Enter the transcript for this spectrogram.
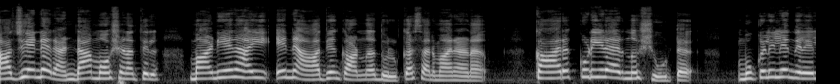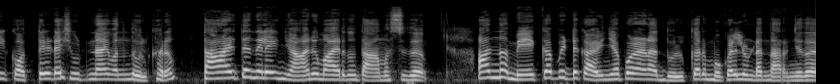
അജയന്റെ രണ്ടാം മോഷണത്തിൽ മണിയനായി എന്നെ ആദ്യം കാണുന്ന ദുൽഖർ സൽമാനാണ്. കാരക്കുടിയിലായിരുന്നു ഷൂട്ട്. മുകളിലെ നിലയിൽ കൊത്തയുടെ ഷൂട്ടിനായി വന്ന ദുൽഖറും താഴത്തെ നിലയിൽ ഞാനുമായിരുന്നു താമസിച്ചത്. അന്ന് മേക്കപ്പ് ഇട്ട് കഴിഞ്ഞപ്പോഴാണ് ദുൽഖർ മുകളിലുണ്ടെന്നറിഞ്ഞത്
